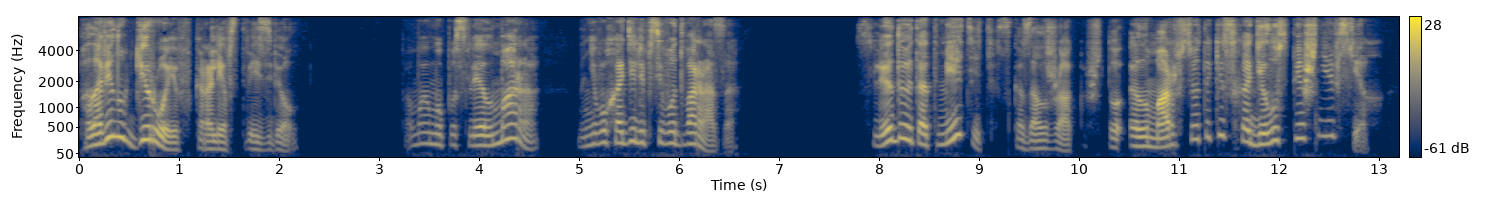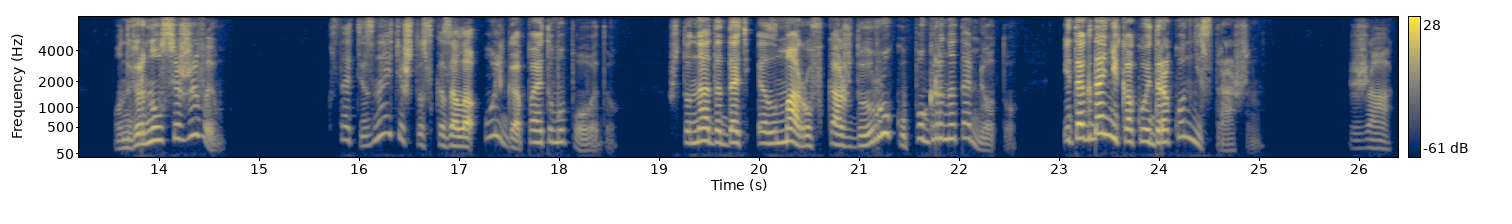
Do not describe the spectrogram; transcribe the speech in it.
Половину героев в королевстве извел. По-моему, после Элмара на него ходили всего два раза. — Следует отметить, — сказал Жак, — что Элмар все-таки сходил успешнее всех. Он вернулся живым. Кстати, знаете, что сказала Ольга по этому поводу? Что надо дать Элмару в каждую руку по гранатомету, и тогда никакой дракон не страшен. — Жак, —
